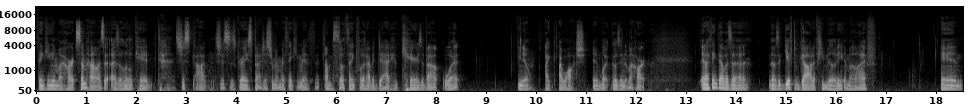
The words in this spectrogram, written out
thinking in my heart somehow as a, as a little kid, it's just God, it's just His grace. But I just remember thinking, man, I'm so thankful that I have a dad who cares about what, you know, I, I watch and what goes into my heart. And I think that was a that was a gift of God of humility in my life, and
